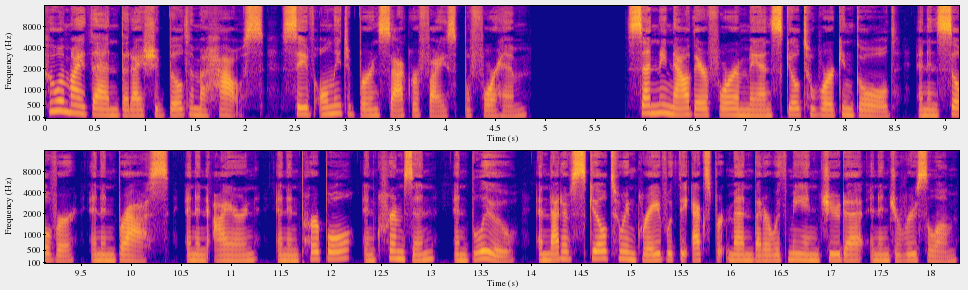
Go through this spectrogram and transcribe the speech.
Who am I then that I should build him a house, save only to burn sacrifice before him? Send me now therefore a man skilled to work in gold, and in silver, and in brass, and in iron, and in purple, and crimson, and blue, and that have skill to engrave with the expert men that are with me in Judah and in Jerusalem,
